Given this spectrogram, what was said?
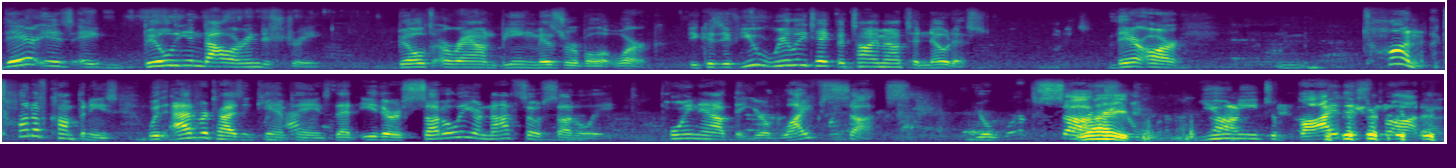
there is a billion dollar industry built around being miserable at work. Because if you really take the time out to notice, there are ton a ton of companies with advertising campaigns that either subtly or not so subtly point out that your life sucks your work sucks. Right. You need to buy this product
